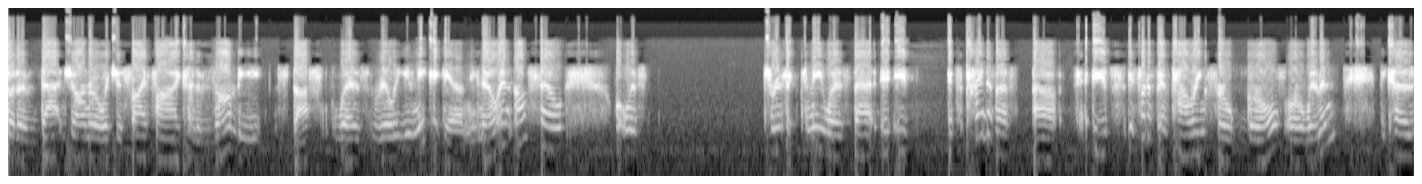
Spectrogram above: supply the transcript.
sort of that genre, which is sci-fi kind of zombie stuff, was really unique again, you know. And also, what was terrific to me was that it, it it's kind of a uh, it's it's sort of empowering for girls or women because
